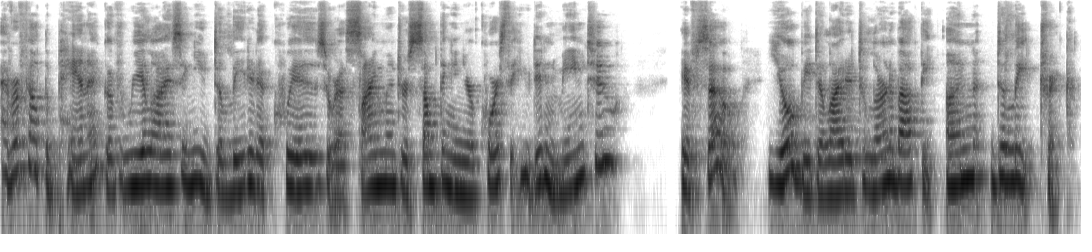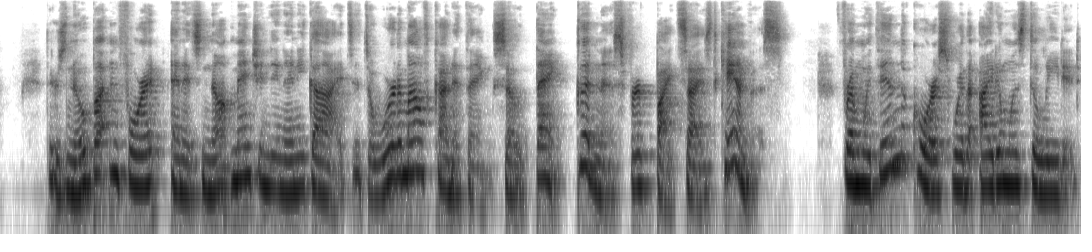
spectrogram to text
ever felt the panic of realizing you deleted a quiz or assignment or something in your course that you didn't mean to? If so, you'll be delighted to learn about the undelete trick. There's no button for it, and it's not mentioned in any guides. It's a word of mouth kind of thing, so thank goodness for bite-sized Canvas. From within the course where the item was deleted,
